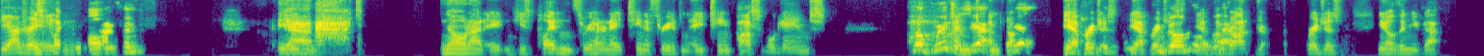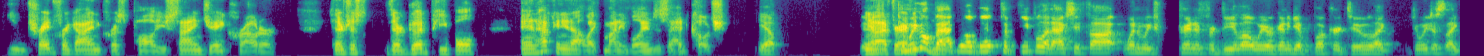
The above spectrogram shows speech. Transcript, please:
DeAndre he's Ayton. All, yeah, Ayton. no, not Ayton. He's played in 318 to 318 possible games. No, Bridges, I'm, yeah, I'm, yeah, yeah, Bridges, yeah, Bridges. Yeah, I'm drawing Bridges. You know, then you got you trade for a guy in Chris Paul. You sign Jae Crowder. They're just they're good people. And how can you not like Monty Williams as a head coach? Yep. Yeah. You know, after can we go back a little bit to people that actually thought when we traded for D'Lo we were going to get Booker too? Like, can we just like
